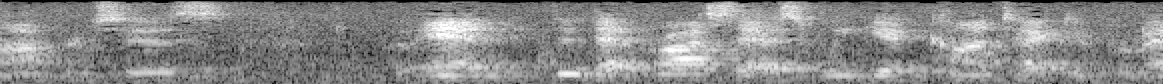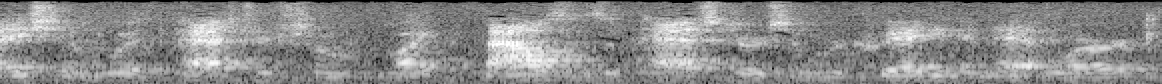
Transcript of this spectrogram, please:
conferences. And through that process, we get contact information with pastors from like thousands of pastors, and we're creating a network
